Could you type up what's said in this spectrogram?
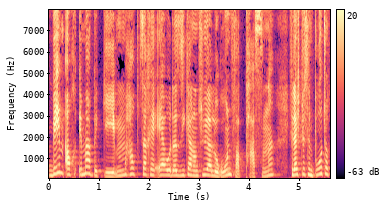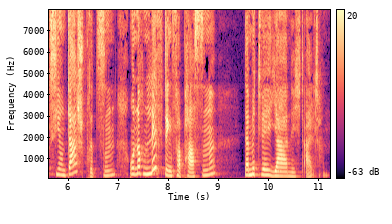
wem auch immer begeben. Hauptsache er oder sie kann uns Hyaluron verpassen. Vielleicht bisschen Botox hier und da spritzen und noch ein Lifting verpassen, damit wir ja nicht altern.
